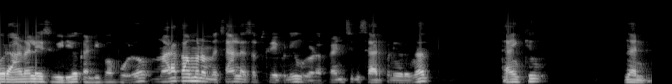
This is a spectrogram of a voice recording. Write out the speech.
ஒரு அனலைஸ் வீடியோ கண்டிப்பாக போடுவோம். மறக்காமல் நம்ம சேனலை சப்ஸ்கிரைப் பண்ணி உங்களோட ஃப்ரெண்ட்ஸுக்கு ஷேர் பண்ணி விடுங்க தேங்க்யூ நன்றி.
